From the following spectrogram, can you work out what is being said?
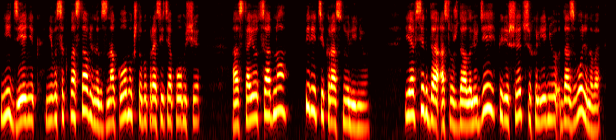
ни денег, ни высокопоставленных знакомых, чтобы просить о помощи. Остается одно — перейти красную линию. Я всегда осуждала людей, перешедших линию дозволенного —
